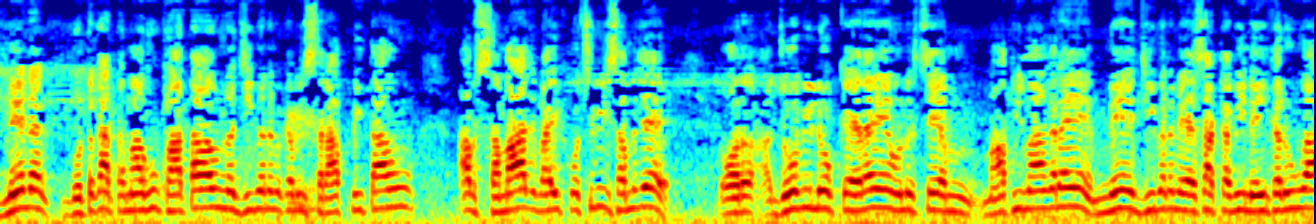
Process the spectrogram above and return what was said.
मैं न गुटखा तम्बाकू खाता हूँ न जीवन में कभी शराब पीता हूँ। अब समाज भाई कुछ भी समझे और जो भी लोग कह रहे हैं उनसे हम माफ़ी मांग रहे हैं। मैं जीवन में ऐसा कभी नहीं करूँगा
